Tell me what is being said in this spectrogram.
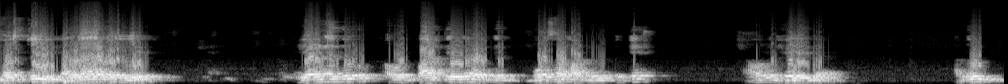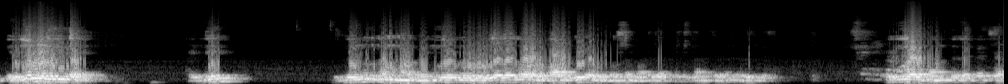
ಫಸ್ಟ್ ಕರ್ನಾಟಕದಲ್ಲಿ ಎರಡನೇದು ಅವ್ರ ಪಾರ್ಟಿಯವರು ಅವ್ರಿಗೆ ಮೋಸ ಮಾಡುವ ಬಗ್ಗೆ ಅವರು ಹೇಳಿದ್ದಾರೆ. ಅದು ಎಲ್ಲೂ ನಡೆದಿದೆ ಇಲ್ಲಿ ಇದನ್ನು ನಮ್ಮ ಬೆಂಗಳೂರು ಊರಲ್ಲೂ ಅವ್ರ ಪಾರ್ಟಿ ಮೋಸ ಮಾಡಿದ್ದಾರೆ ಇಲ್ಲ ಅಂತ ಹೇಳಿಲ್ಲ ಇಲ್ಲ ನಮ್ದು ಲೆಕ್ಕಾಚಾರ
